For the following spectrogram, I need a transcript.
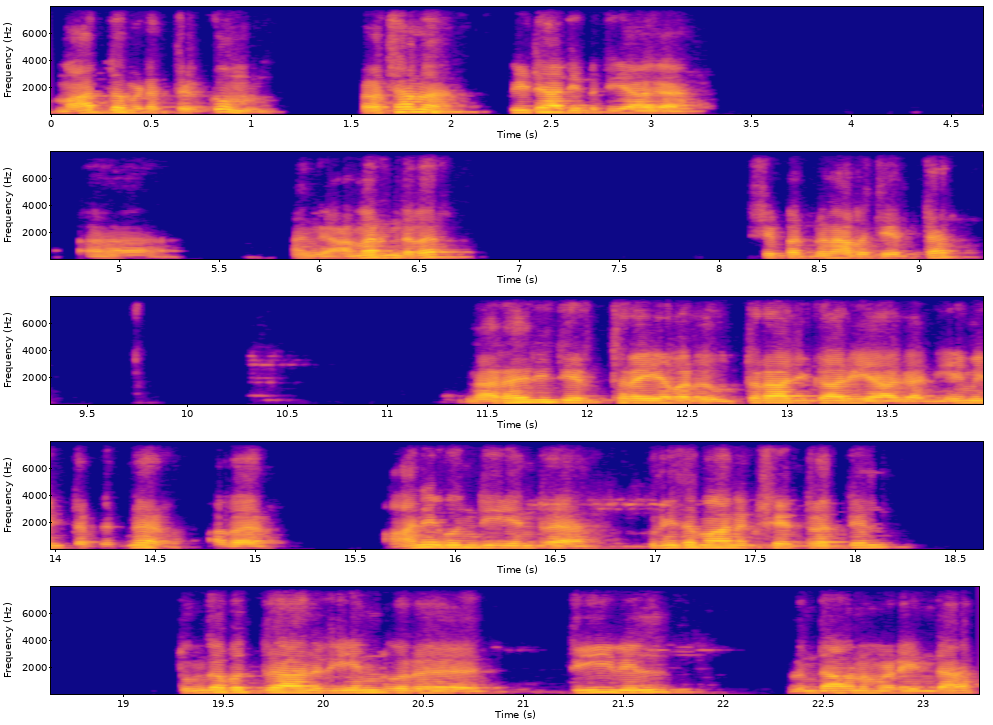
மாத்தமிடத்திற்கும் பிரதம பீடாதிபதியாக அங்கு அமர்ந்தவர் ஸ்ரீ பத்மநாப தீர்த்தர். நரஹரி தீர்த்தரை அவரது உத்தராதிகாரியாக நியமித்த பின்னர் அவர் ஆனைகுந்தி என்ற புனிதமான க்ஷேத்திரத்தில் துங்கபத்ரா நதியின் ஒரு தீவில் விருந்தாவனம் அடைந்தார்.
